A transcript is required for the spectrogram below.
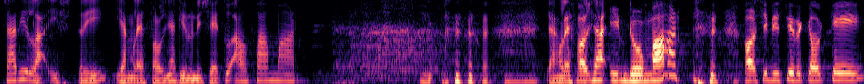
carilah istri yang levelnya di Indonesia itu Alfamart. yang levelnya Indomart, kalau sini Circle K.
